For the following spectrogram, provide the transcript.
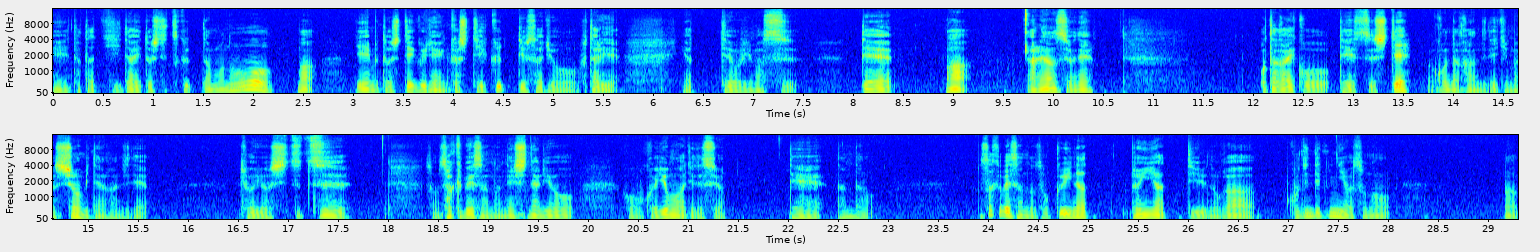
えー叩き台として作ったものをまあゲームとして具現化していくっていう作業を2人でやっております。でまああれなんですよね。お互いこう提出してこんな感じでいきましょうみたいな感じで共有をしつつその作兵衛さんのねシナリオをこう僕は読むわけですよ。でなんだろう。作兵衛さんの得意な分野っていうのが個人的にはその、まあ、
